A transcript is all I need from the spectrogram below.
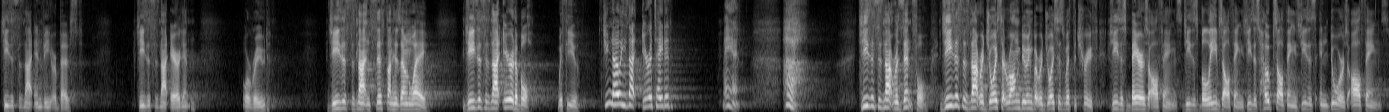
Jesus does not envy or boast. Jesus is not arrogant or rude. Jesus does not insist on his own way. Jesus is not irritable with you. Did you know he's not irritated? Man. Jesus is not resentful. Jesus does not rejoice at wrongdoing, but rejoices with the truth. Jesus bears all things. Jesus believes all things. Jesus hopes all things. Jesus endures all things.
